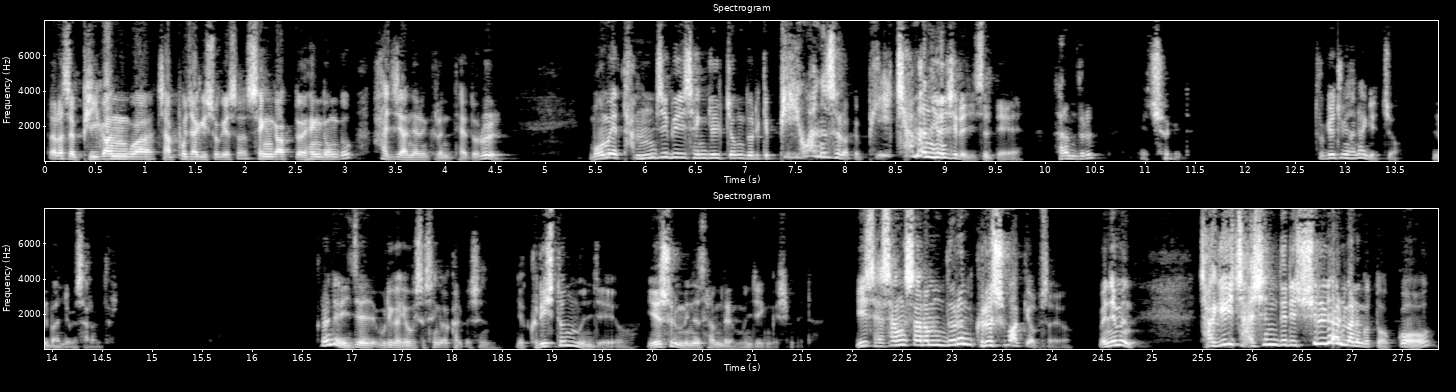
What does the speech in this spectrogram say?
따라서 비관과 자포자기 속에서 생각도 행동도 하지 않는 그런 태도를 몸에 담즙이 생길 정도로 이렇게 비관스럽게 비참한 현실에 있을 때 사람들은 취하게 돼. 두 개 중에 하나겠죠. 일반적으로 사람들. 그런데 이제 우리가 여기서 생각할 것은 그리스도는 문제예요. 예수를 믿는 사람들의 문제인 것입니다. 이 세상 사람들은 그럴 수밖에 없어요. 왜냐하면 자기 자신들이 신뢰할 만한 것도 없고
